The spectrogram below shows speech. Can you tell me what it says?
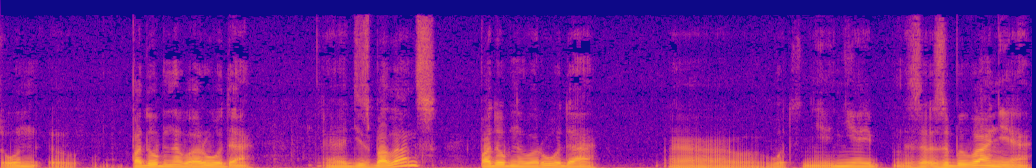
он э, подобного рода э, дисбаланс, подобного рода Э, вот, не, не забывание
